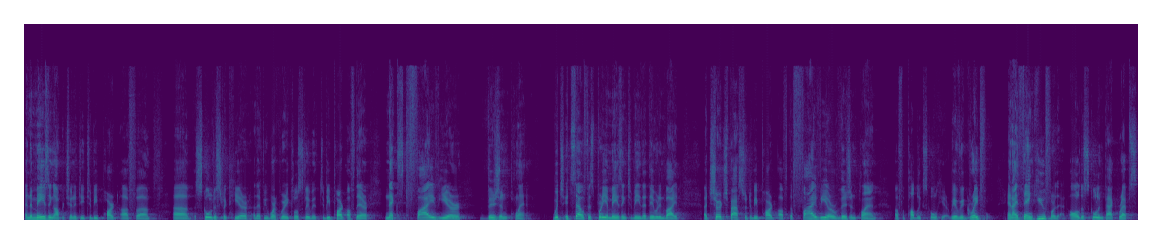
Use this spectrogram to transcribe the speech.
an amazing opportunity to be part of uh, uh, a school district here that we work very closely with, to be part of their next five year vision plan, which itself is pretty amazing to me that they would invite a church pastor to be part of the five year vision plan of a public school here. We're, we're grateful. And I thank you for that, all the school impact reps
